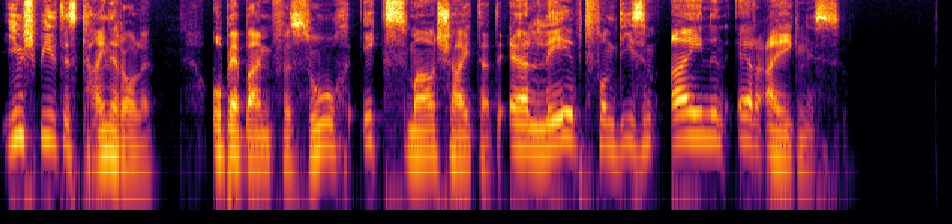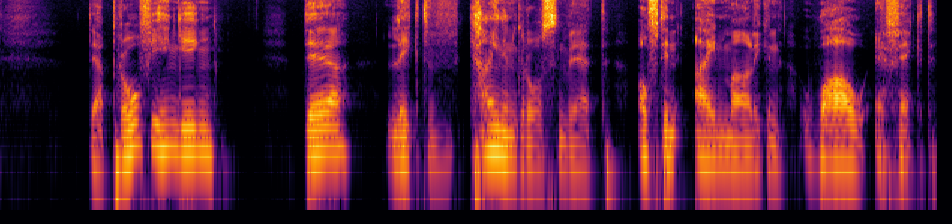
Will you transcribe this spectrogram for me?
Ihm spielt es keine Rolle, ob er beim Versuch x-mal scheitert. Er lebt von diesem einen Ereignis. Der Profi hingegen, der legt keinen großen Wert auf den einmaligen Wow-Effekt.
